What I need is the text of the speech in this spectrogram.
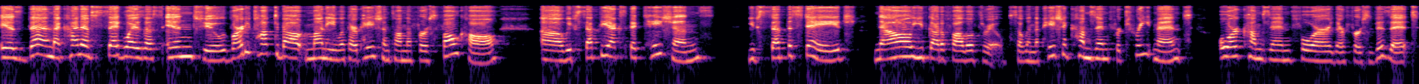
is then that kind of segues us into, we've already talked about money with our patients on the first phone call. Uh, we've set the expectations, you've set the stage, now you've got to follow through. So when the patient comes in for treatment or comes in for their first visit,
